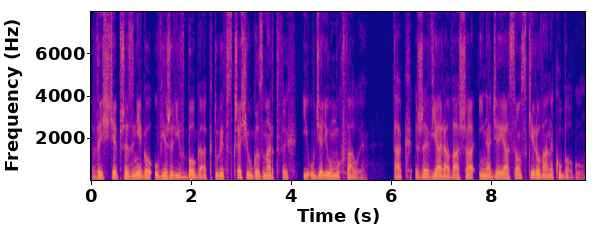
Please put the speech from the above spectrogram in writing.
Wyście przez Niego uwierzyli w Boga, który wskrzesił Go z martwych i udzielił Mu chwały, tak, że wiara wasza i nadzieja są skierowane ku Bogu.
